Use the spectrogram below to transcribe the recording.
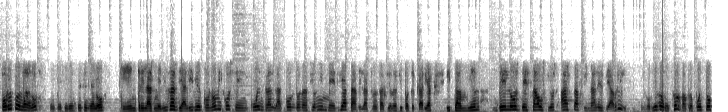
Por otro lado, el presidente señaló que entre las medidas de alivio económico se encuentra la condonación inmediata de las transacciones hipotecarias y también de los desahucios hasta finales de abril. El gobierno de Trump ha propuesto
